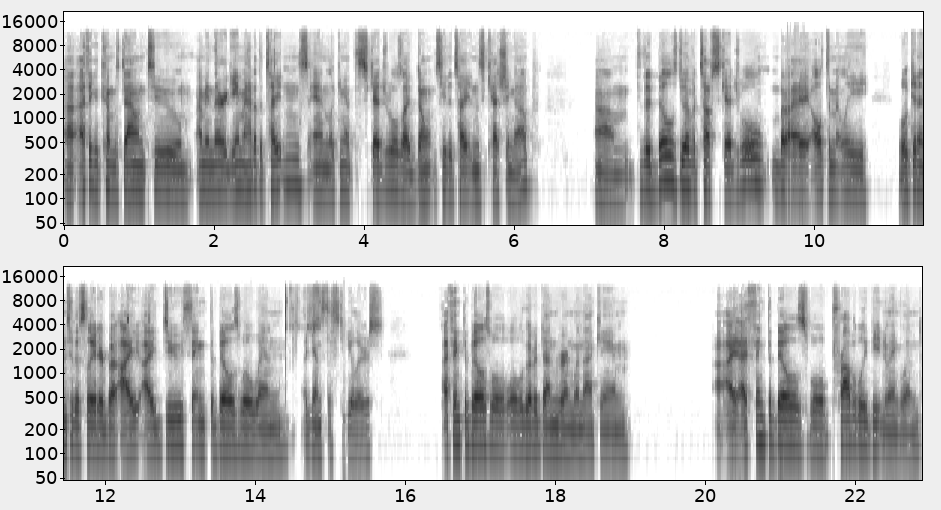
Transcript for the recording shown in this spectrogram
Uh, I think it comes down to, I mean, they're a game ahead of the Titans, and looking at the schedules, I don't see the Titans catching up. Um, the Bills do have a tough schedule, but I ultimately we'll get into this later. But I I do think the Bills will win against the Steelers. I think the Bills will will go to Denver and win that game. I, I think the Bills will probably beat New England.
